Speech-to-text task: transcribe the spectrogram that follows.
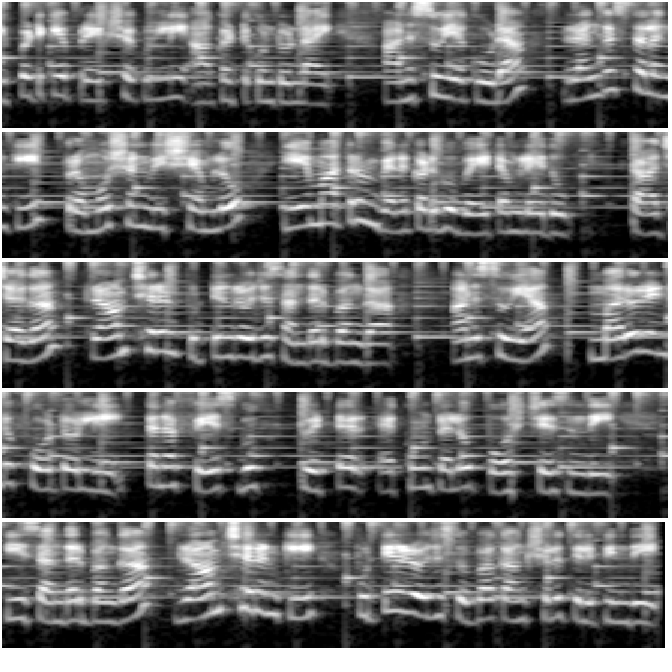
ఇప్పటికే ప్రేక్షకుల్ని ఆకట్టుకుంటున్నాయి. అనసూయ కూడా రంగస్థలంకి ప్రమోషన్ విషయంలో ఏమాత్రం వెనకడుగు వేయటం లేదు. తాజాగా రామ్ చరణ్ పుట్టినరోజు సందర్భంగా అనసూయ మరో రెండు ఫోటోల్ని తన ఫేస్బుక్ ట్విట్టర్ అకౌంట్లలో పోస్ట్ చేసింది. ఈ సందర్భంగా రామ్ చరణ్కి పుట్టినరోజు శుభాకాంక్షలు తెలిపింది.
